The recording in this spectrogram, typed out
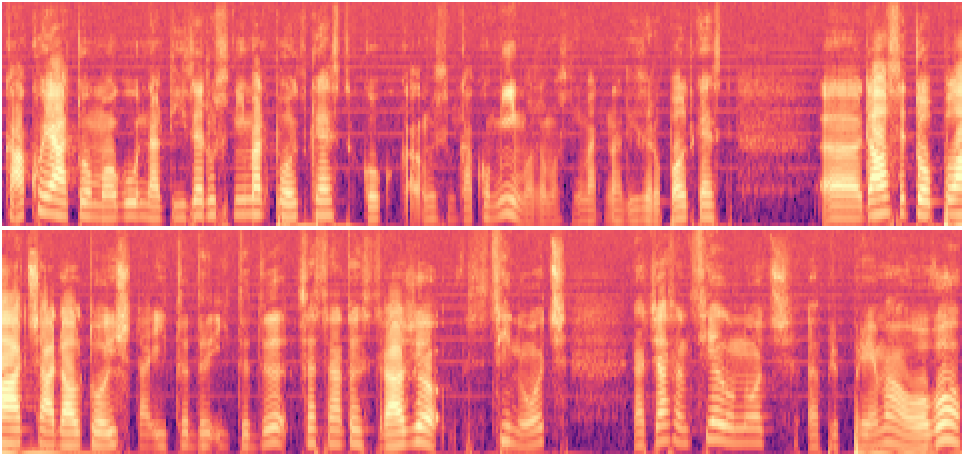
kako ja to mogu na Deezeru snimat podcast, koliko, mislim kako mi možemo snimat na Deezeru podcast, e, da li se to plaća, da li to išta itd. itd. Sve sam na to istražio sinoć. Znači ja sam cijelu noć e, pripremao ovo,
